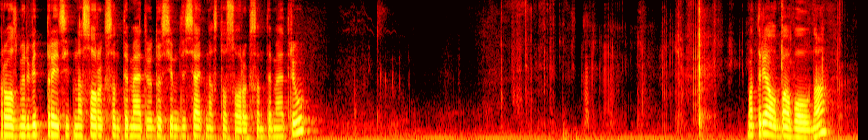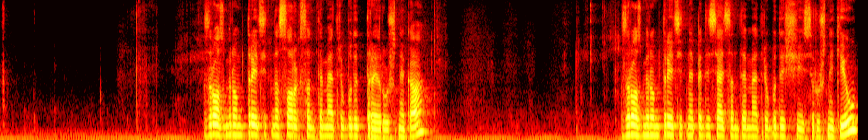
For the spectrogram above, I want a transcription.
Розмір від 30 на 40 см до 70 на 140 см. Матеріал бавовна. З розміром 30 на 40 см буде 3 рушника. З розміром 30 на 50 см буде 6 рушників.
